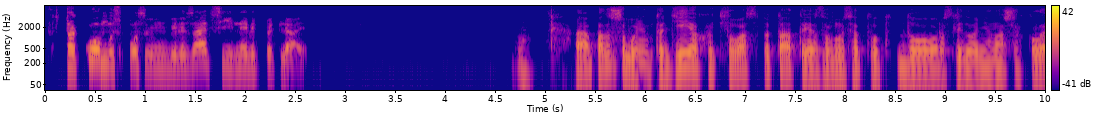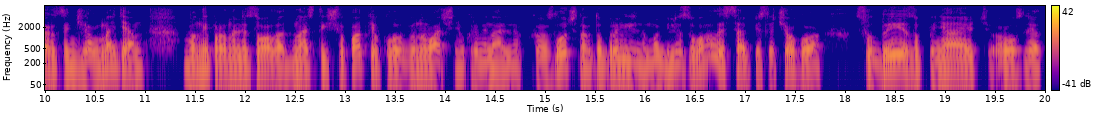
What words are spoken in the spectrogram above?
в такому способі мобілізації не відпетляє. Пане Шабунін, тоді я хочу вас спитати. Я звернуся тут до розслідування наших колег з NGL Media. Вони проаналізували 11 тисяч випадків, коли обвинувачені у кримінальних злочинах добровільно мобілізувалися. Після чого суди зупиняють розгляд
